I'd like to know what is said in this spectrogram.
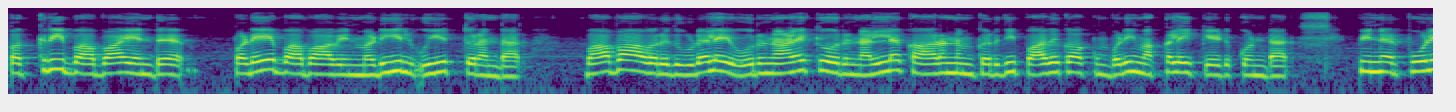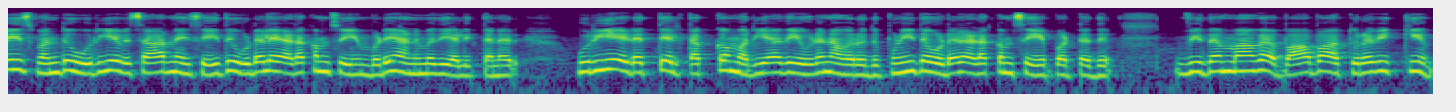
பக்ரி பாபா என்ற படைய பாபாவின் மடியில் உயிர் துறந்தார். பாபா அவரது உடலை ஒரு நாளைக்கு ஒரு நல்ல காரணம் கருதி பாதுகாக்கும்படி மக்களை கேட்டுக்கொண்டார். பின்னர் போலீஸ் வந்து உரிய விசாரணை செய்து உடலை அடக்கம் செய்யும்படி அனுமதி அளித்தனர். உரிய இடத்தில் தக்க மரியாதையுடன் அவரது புனித உடல் அடக்கம் செய்யப்பட்டது. விதமாக பாபா துறவிக்கு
